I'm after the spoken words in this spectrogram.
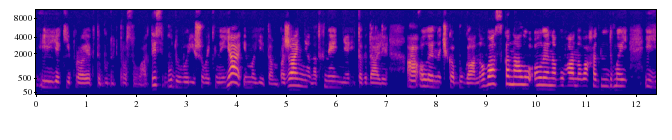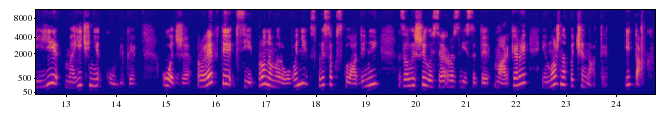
і які проекти будуть просуватись, буду вирішувати не я і мої там бажання, натхнення і так далі. А Оленочка Буганова з каналу Олена Буганова Хандмей і її магічні кубики. Отже, проекти всі пронумеровані, список складений, залишилося розвісити маркери і можна починати. І так,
